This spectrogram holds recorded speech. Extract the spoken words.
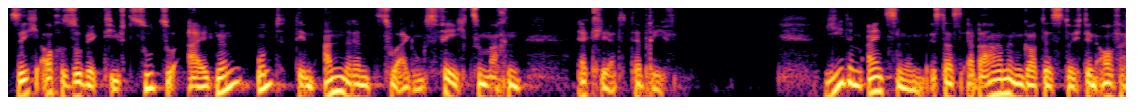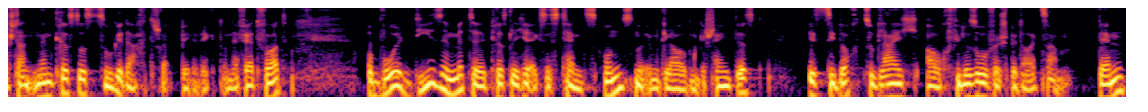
sich auch subjektiv zuzueignen und den anderen zueignungsfähig zu machen, erklärt der Brief. Jedem Einzelnen ist das Erbarmen Gottes durch den auferstandenen Christus zugedacht, schreibt Benedikt und er fährt fort. Obwohl diese Mitte christlicher Existenz uns nur im Glauben geschenkt ist, ist sie doch zugleich auch philosophisch bedeutsam. Denn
